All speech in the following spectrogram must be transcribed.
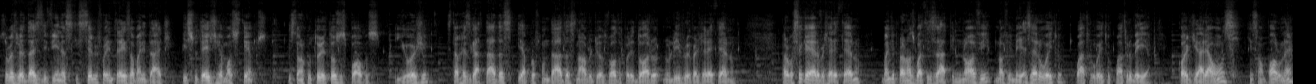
sobre as verdades divinas que sempre foram entregues à humanidade, isso desde remotos tempos. Estão na cultura de todos os povos e hoje estão resgatadas e aprofundadas na obra de Oswaldo Polidoro no livro Evangelho Eterno. Para você ganhar o Evangelho Eterno, mande para nós o WhatsApp 99608-4846. Código área 11, em São Paulo, né?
